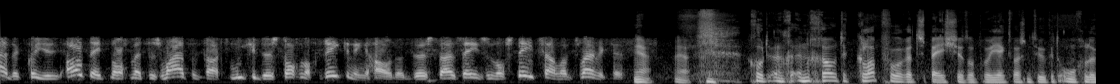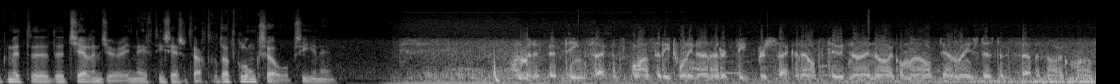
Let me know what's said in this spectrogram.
aarde kun je altijd nog met de zwaartekracht, moet je dus toch nog rekening houden. Dus daar zijn ze nog steeds aan het werken. Ja, ja. Goed. Een, een grote klap voor het Space Shuttle-project... was natuurlijk het ongeluk met de, de Challenger in 1986. Dat klonk zo op CNN. 1 minute 15 seconds. Velocity 2900 feet per second. Altitude 9 nautical miles. Downrange distance 7 nautical miles.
